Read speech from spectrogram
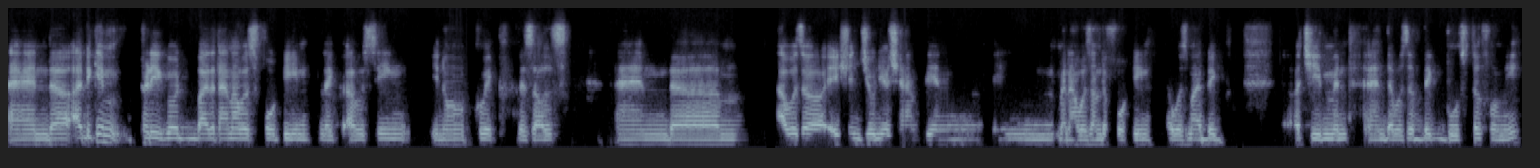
And uh, i became pretty good by the time i was 14 like i was seeing you know quick results. And um, i was a asian junior champion in, when i was under 14 that was my big achievement and that was a big booster for me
